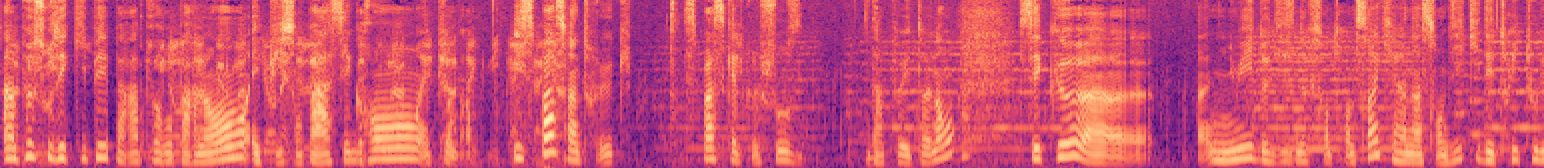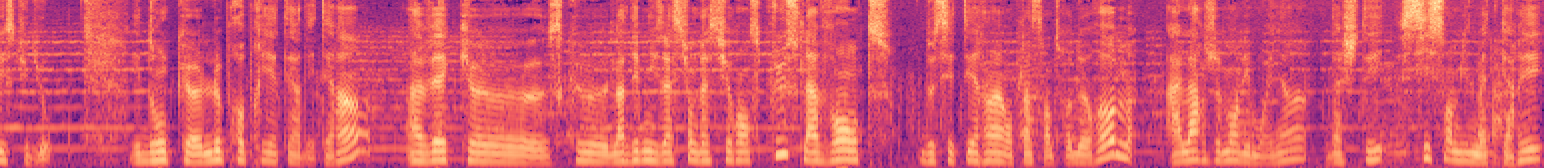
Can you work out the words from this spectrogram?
un peu sous-équipés par rapport aux parlants, et puis ils sont pas assez grands. Et puis il se passe un truc, il se passe quelque chose d'un peu étonnant, c'est que euh, nuit de 1935, il y a un incendie qui détruit tous les studios. Et donc euh, le propriétaire des terrains, avec euh, ce que l'indemnisation de l'assurance plus la vente de ces terrains en plein centre de Rome, a largement les moyens d'acheter 600 000 mètres carrés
